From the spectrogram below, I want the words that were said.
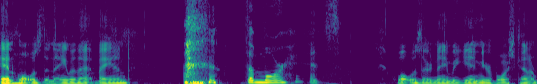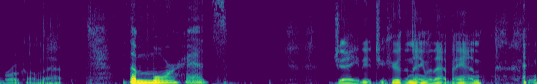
And what was the name of that band? The Moorheads. What was their name again? Your voice kind of broke on that. The Moorheads. Jay, did you hear the name of that band?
